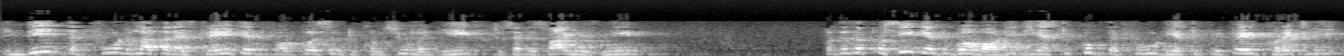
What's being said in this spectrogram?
Indeed, that food Allah has created for a person to consume and eat, to satisfy his need, but there's a procedure to go about it. He has to cook that food, he has to prepare it correctly,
